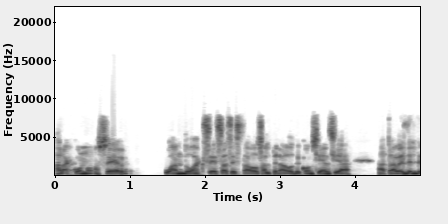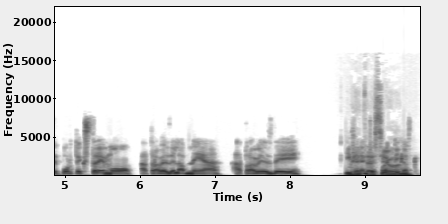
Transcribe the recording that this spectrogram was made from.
a conocer cuando accesas estados alterados de conciencia a través del deporte extremo, a través de la apnea, a través de diferentes prácticas que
